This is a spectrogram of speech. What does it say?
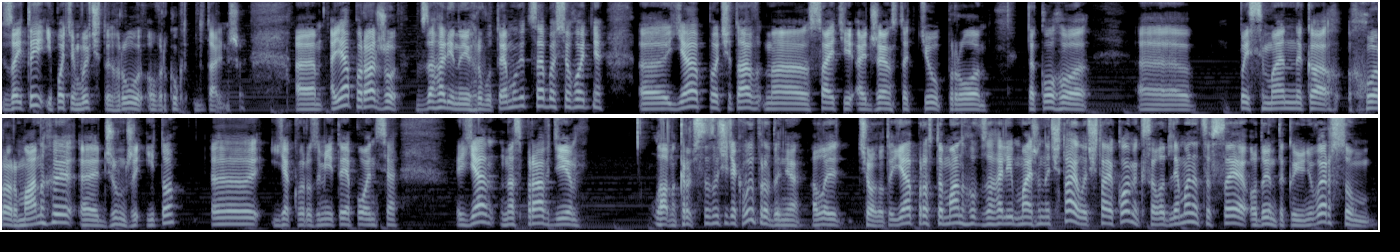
зайти і потім вивчити гру Overcooked детальніше. Е, а я пораджу взагалі на ігрову тему від себе сьогодні. Я почитав на сайті IGN статтю про такого письменника хорор-манги Джунджі Іто, як ви розумієте, японця. Я насправді Ладно, коротше, це звучить як виправдання, але чого? То я просто мангу взагалі майже не читаю, але читаю комікси, але для мене це все один такий універсум,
